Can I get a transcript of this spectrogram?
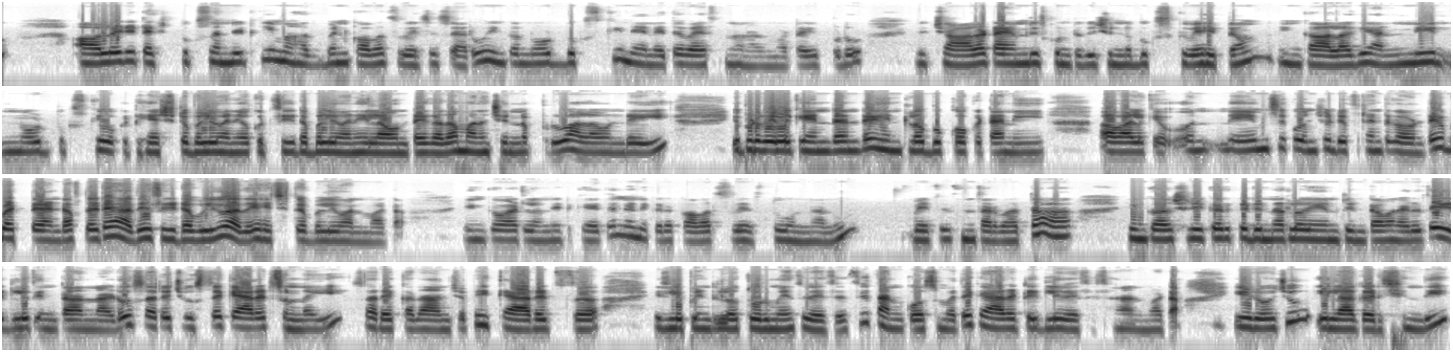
ఆల్రెడీ టెక్స్ట్ బుక్స్ అన్నిటికీ మా హస్బెండ్ కవర్స్ వేసేసారు. ఇంకా నోట్ బుక్స్కి నేనైతే వేస్తున్నాను అనమాట ఇప్పుడు ఇది చాలా టైం తీసుకుంటుంది చిన్న బుక్స్కి వేయటం. ఇంకా అలాగే అన్ని నోట్ బుక్స్కి ఒకటి హెచ్డబ్ల్యూ అని ఒకటి సిడబ్ల్యూ అని ఇలా ఉంటాయి కదా మన చిన్నప్పుడు అలా ఉండేవి ఇప్పుడు వీళ్ళకి ఏంటంటే ఇంట్లో బుక్ ఒకటని వాళ్ళకి నేమ్స్ కొంచెం డిఫరెంట్గా ఉంటాయి. But end of the day అదే సిడబ్ల్యూ అదే హెచ్డబ్ల్యూ అనమాట ఇంకా వాటిలన్నిటికైతే నేను ఇక్కడ కవర్స్ వేస్తూ ఉన్నాను. వేసేసిన తర్వాత ఇంకా శ్రీకర్కి డిన్నర్లో ఏం తింటామని అడిగితే ఇడ్లీ తింటా అన్నాడు. సరే చూస్తే క్యారెట్స్ ఉన్నాయి. సరే కదా అని చెప్పి క్యారెట్స్ ఇడ్లీ పిండిలో తురిమేసి వేసేసి తన కోసం అయితే క్యారెట్ ఇడ్లీ వేసేసాను అనమాట ఈరోజు ఇలా గడిచింది.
